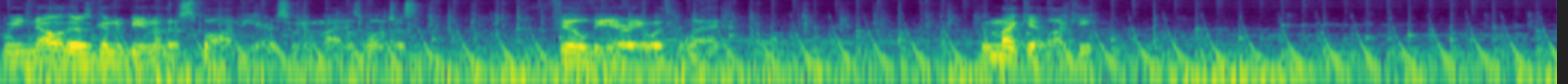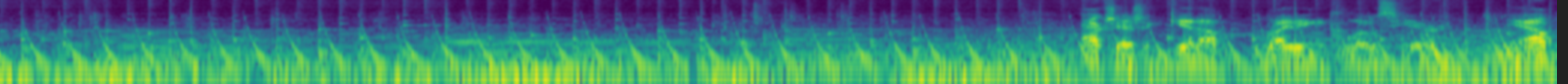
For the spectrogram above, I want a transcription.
we know there's going to be another spawn here, so we might as well just fill the area with lead. We might get lucky. Actually, I should get up right in close here. Yep.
